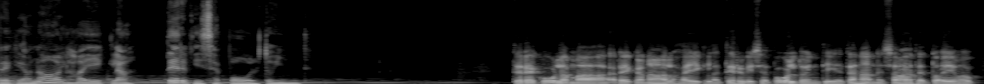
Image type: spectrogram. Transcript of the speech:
Regionaalhaigla Tervise pooltund. tere kuulama Regionaalhaigla Tervise pooltundi ja tänane saade toimub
